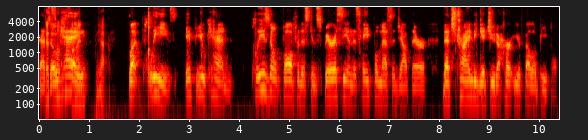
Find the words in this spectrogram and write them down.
That's, that's okay. Yeah. But please, if you can, please don't fall for this conspiracy and this hateful message out there that's trying to get you to hurt your fellow people.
